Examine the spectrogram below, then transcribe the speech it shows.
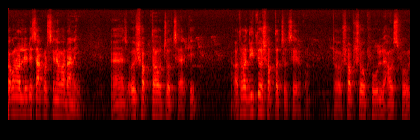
তখন অলরেডি চাকর সিনেমা রানিং ওই সপ্তাহ চলছে আর কি, অথবা দ্বিতীয় সপ্তাহ চলছে এরকম। তো সব শো ফুল হাউসফুল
